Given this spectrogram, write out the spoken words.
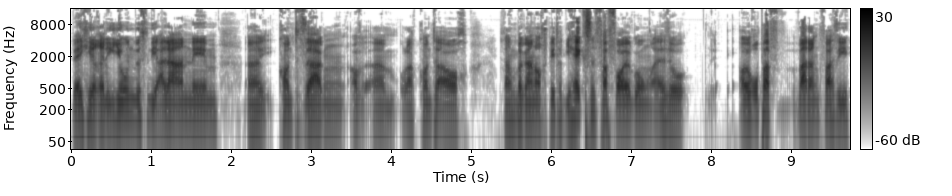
welche Religion müssen die alle annehmen, äh, konnte sagen, auf, ähm, oder konnte auch, dann begann auch später die Hexenverfolgung, also Europa war dann quasi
